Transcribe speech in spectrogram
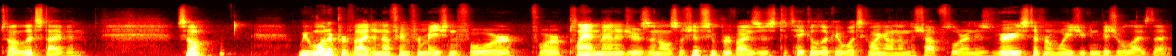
So let's dive in. So we want to provide enough information for, for plant managers and also shift supervisors to take a look at what's going on on the shop floor, and there's various different ways you can visualize that.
